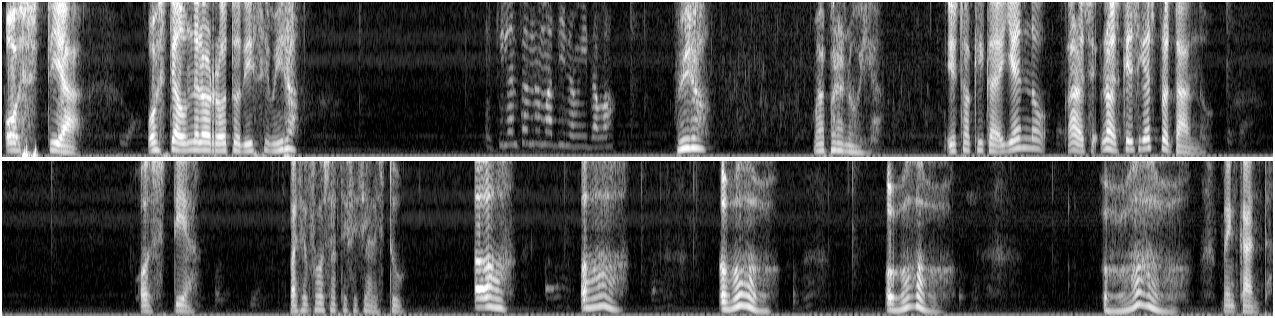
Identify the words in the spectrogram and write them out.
Hostia. Hostia, ¿dónde lo he roto? Dice, mira. Estoy lanzando más dinamita, va. Mira. Vaya paranoia. Y esto aquí cayendo. Claro, no, es que sigue explotando. Hostia. Parecen fuegos artificiales, tú. Oh. Oh. Oh. Oh. Oh. Me encanta.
